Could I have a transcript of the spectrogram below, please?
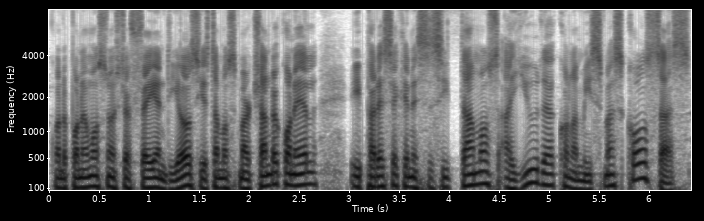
cuando ponemos nuestra fe en Dios y estamos marchando con Él y parece que necesitamos ayuda con las mismas cosas,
